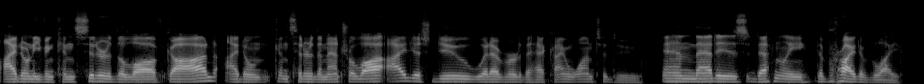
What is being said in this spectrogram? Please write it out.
I don't even consider the law of God, I don't consider the natural law, I just do whatever the heck I want to do. And that is definitely the pride of life,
